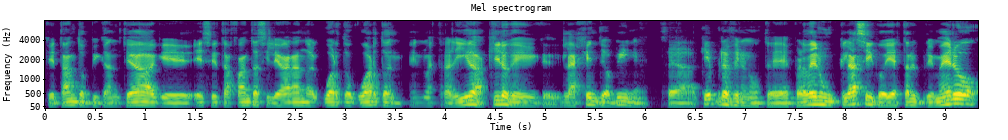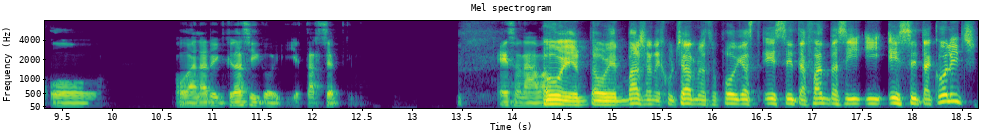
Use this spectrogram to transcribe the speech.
que tanto picanteaba que es esta fantasy le ganando al cuarto cuarto en, en nuestra liga. Quiero que, que, la gente opine. O sea, ¿qué prefieren ustedes? ¿Perder un clásico y estar el primero o, o ganar el clásico y estar séptimo? Eso nada más. Todo bien, todo bien. Vayan a escuchar nuestros podcasts EZ Fantasy y EZ College.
